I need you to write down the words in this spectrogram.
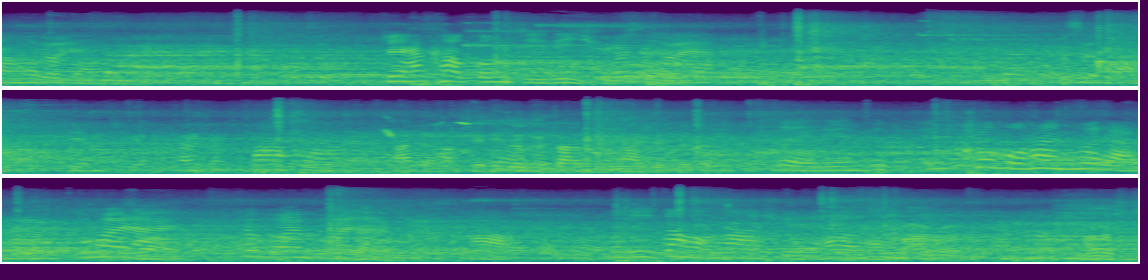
上会比较慢，所以他靠攻击力取胜。对啊，不是，练几个？刚讲八个好，确定这个张平大学这个。对，连这个，哎，邱国汉会来吗？不会来，邱国汉不会来。好，那就是张宏大学，还有新竹，还有这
